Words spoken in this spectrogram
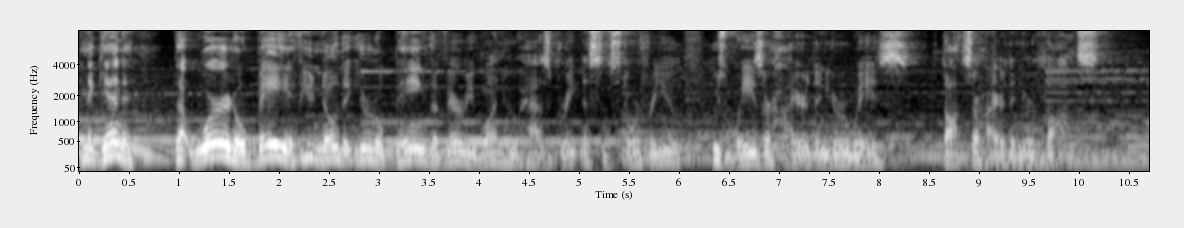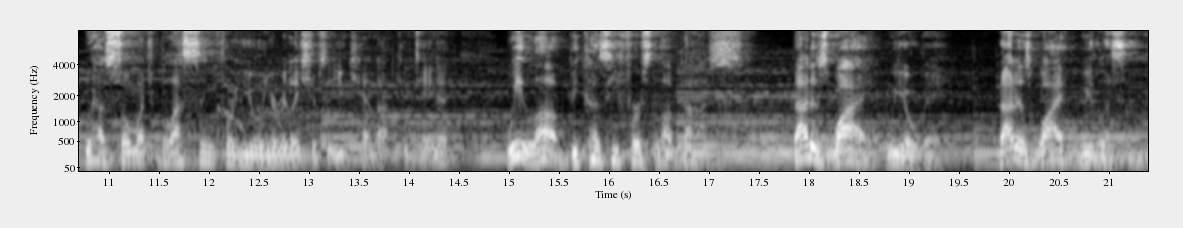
And again, that word obey, if you know that you're obeying the very one who has greatness in store for you, whose ways are higher than your ways, thoughts are higher than your thoughts, who has so much blessing for you in your relationships that you cannot contain it, we love because he first loved us. That is why we obey. That is why we listen.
